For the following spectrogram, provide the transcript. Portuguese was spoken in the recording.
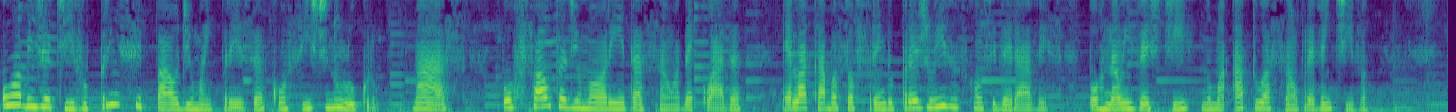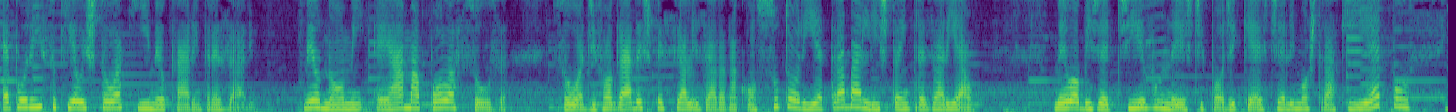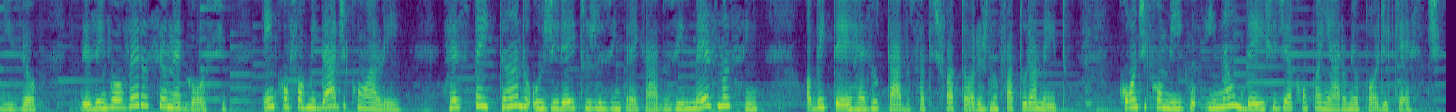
O objetivo principal de uma empresa consiste no lucro, mas, por falta de uma orientação adequada, ela acaba sofrendo prejuízos consideráveis por não investir numa atuação preventiva. É por isso que eu estou aqui, meu caro empresário. Meu nome é Amapola Souza. Sou advogada especializada na consultoria trabalhista empresarial. Meu objetivo neste podcast é lhe mostrar que é possível desenvolver o seu negócio em conformidade com a lei, respeitando os direitos dos empregados e, mesmo assim, obter resultados satisfatórios no faturamento. Conte comigo e não deixe de acompanhar o meu podcast.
